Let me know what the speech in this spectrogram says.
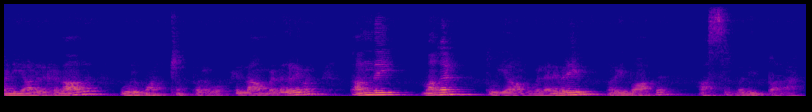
பணியாளர்களாக ஒரு மாற்றம் பெறுவோம். எல்லாம் வல்ல இறைவன் தந்தை மகன் தூயா உங்கள் அனைவரையும் நிறைவாக ஆசிர்வதிப்பாராக.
